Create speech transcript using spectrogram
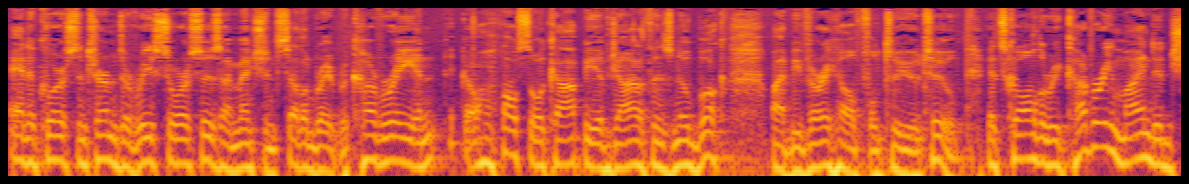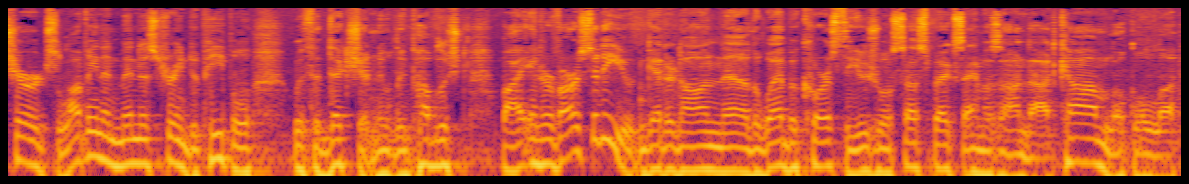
And of course, in terms of resources, I mentioned Celebrate Recovery, and also a copy of Jonathan's new book might be very helpful to you too. It's called The Recovery Minded Church Loving and Ministering to People with Addiction, newly published by InterVarsity. You can get it on uh, the web, of course, the usual suspects, Amazon.com, local uh,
